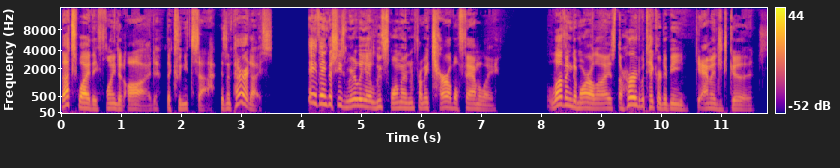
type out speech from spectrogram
That's why they find it odd that Cunizza is in paradise. They think that she's merely a loose woman from a terrible family. Loving demoralized, the herd would take her to be damaged goods,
